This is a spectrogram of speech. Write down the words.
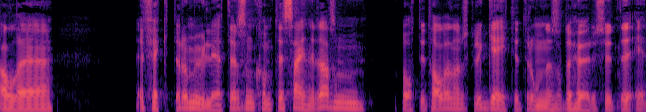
alle effekter og muligheter som kom til seinere, som på 80-tallet, når du skulle gate trommene så det høres ut Det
